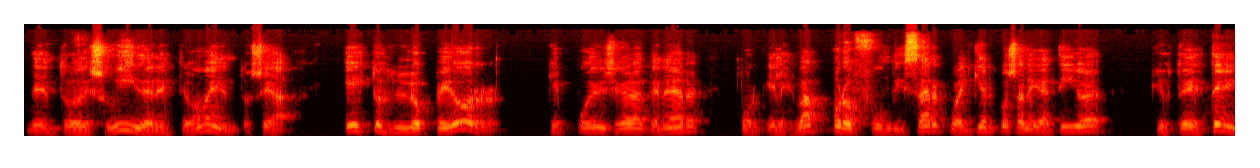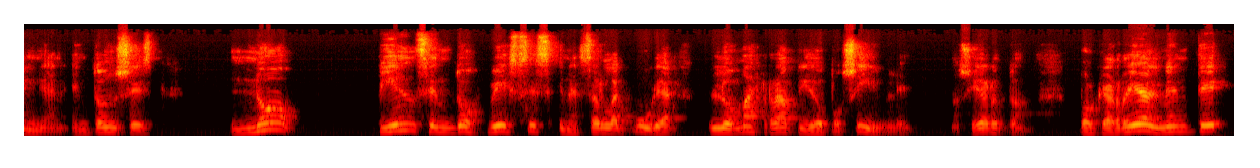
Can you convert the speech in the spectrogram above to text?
dentro de su vida en este momento. O sea, esto es lo peor que pueden llegar a tener porque les va a profundizar cualquier cosa negativa que ustedes tengan. Entonces, no piensen dos veces en hacer la cura lo más rápido posible, ¿no es cierto? Porque realmente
